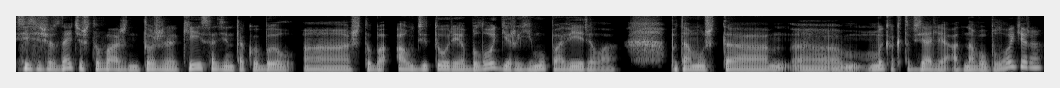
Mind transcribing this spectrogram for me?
Здесь еще, знаете, что важно? Тоже кейс один такой был, а, чтобы аудитория блогера ему поверила. Потому что а, мы как-то взяли одного блогера,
